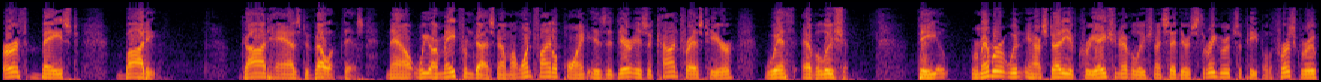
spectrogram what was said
earth-based body. God has developed this. Now, we are made from dust. Now, my one final point is that there is a contrast here with evolution. The Remember when in our study of creation and evolution, I said there's three groups of people. The first group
